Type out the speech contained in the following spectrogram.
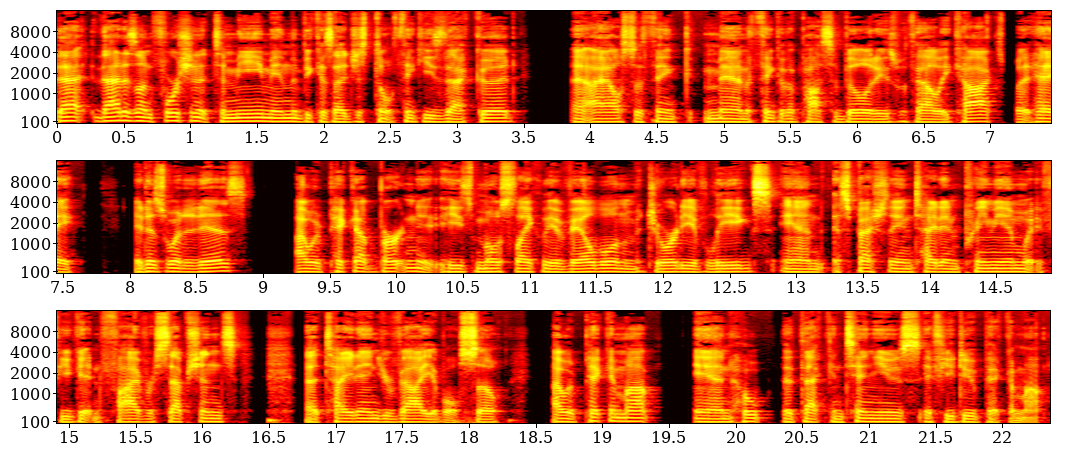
That that is unfortunate to me, mainly because I just don't think he's that good. I also think, man, think of the possibilities with Alie-Cox, but hey, it is what it is. I would pick up Burton. He's most likely available in the majority of leagues, and especially in tight end premium. If you get in five receptions at tight end, you're valuable. So I would pick him up and hope that that continues if you do pick him up.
